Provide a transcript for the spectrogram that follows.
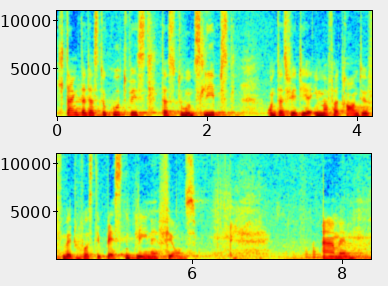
Ich danke dir, dass du gut bist, dass du uns liebst und dass wir dir immer vertrauen dürfen, weil du hast die besten Pläne für uns. Amen.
